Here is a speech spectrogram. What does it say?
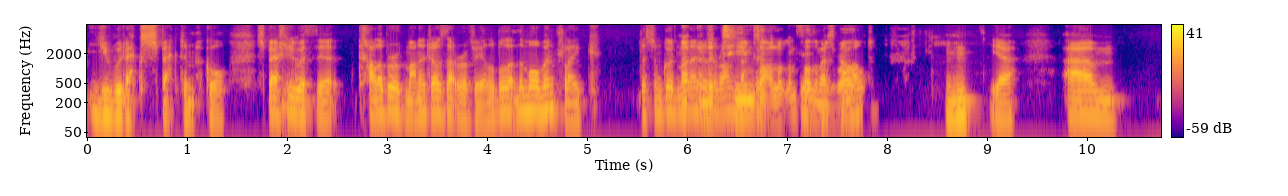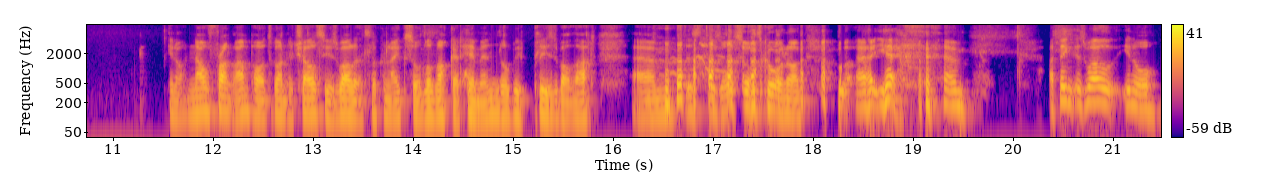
you would expect them to go, especially Yeah. with the caliber of managers that are available at the moment. Like, there's some good managers and the around teams that could are looking for them as well. Mhm, Yeah. Um, you know, now Frank Lampard's gone to Chelsea as well. It's looking like so they'll not get him in. They'll be pleased about that. Um, there's, there's all sorts going on, but uh, yeah, um, I think as well. You know,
